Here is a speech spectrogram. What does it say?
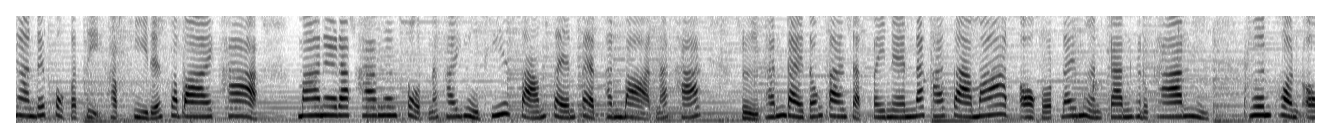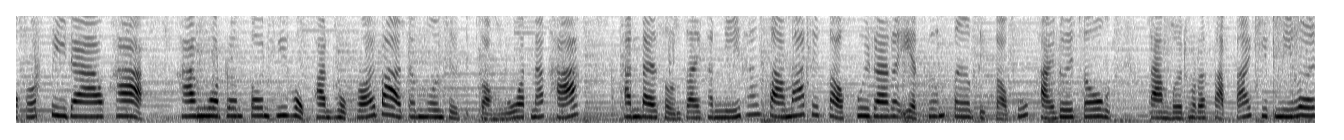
งานได้ปกติขับขี่ได้สบายค่ะ มาในราคาเงินสดนะคะอยู่ที่ 38,000 บาทนะคะ หรือท่านใดต้องการจัดไฟแนนซ์นะคะ สามารถออกรถได้เหมือนกันค่ะทุกท่านเงินผ่อนออกรถฟรีดาวค่ะ ค่างวดเริ่มต้นที่ 6,600 บาทจำนวน 72 งวดนะคะ ท่านใดสนใจคันนี้ท่านสามารถติดต่อคุยรายละเอียดเพิ่มเติมติดต่อผู้ขายโดยตรง ตามเบอร์โทรศัพท์ใต้คลิปนี้เลย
